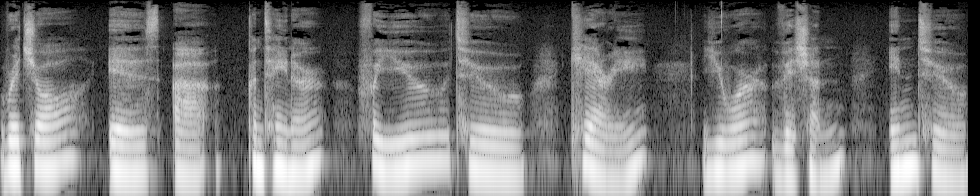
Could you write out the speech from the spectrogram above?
Ritual is a container for you to carry your vision into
